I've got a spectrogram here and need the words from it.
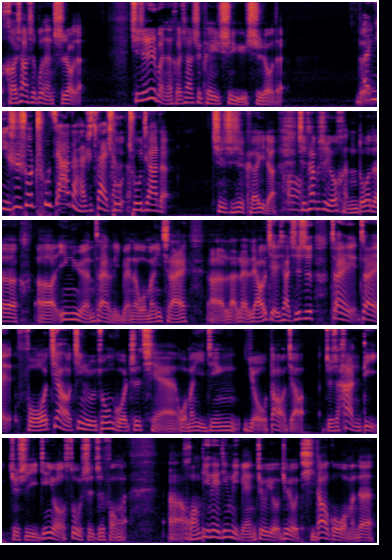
和尚是不能吃肉的。其实日本的和尚是可以吃鱼吃肉的。呃，对，你是说出家的还是在家出？出家的其实是可以的。哦其实他们是有很多的呃因缘在里边的。我们一起来呃来来了解一下。其实在，在佛教进入中国之前，我们已经有道教，就是汉地，就是已经有素食之风了。呃，《黄帝内经》里边就有就有提到过我们的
